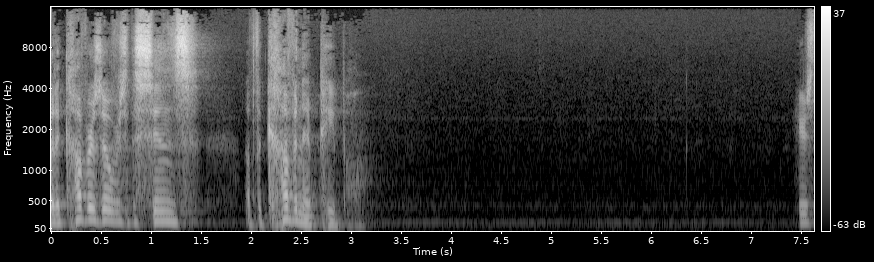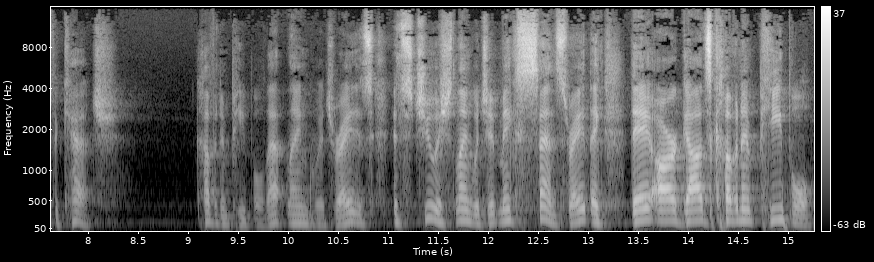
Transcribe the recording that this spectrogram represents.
but it covers over the sins of the covenant people. Here's the catch covenant people, that language, right? It's, it's Jewish language. It makes sense, right? Like they are God's covenant people.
